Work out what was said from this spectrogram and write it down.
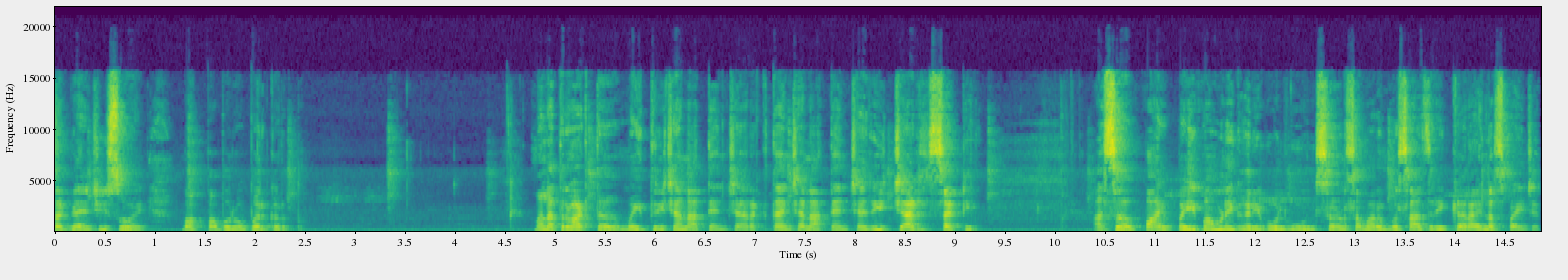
सगळ्यांची सोय बाप्पाबरोबर करतो. मला तर वाटतं मैत्रीच्या नात्यांच्या रक्तांच्या नात्यांच्या रिचार्जसाठी असं पाय पै पाहुणे घरी बोलवून सण समारंभ साजरे करायलाच पाहिजेत.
